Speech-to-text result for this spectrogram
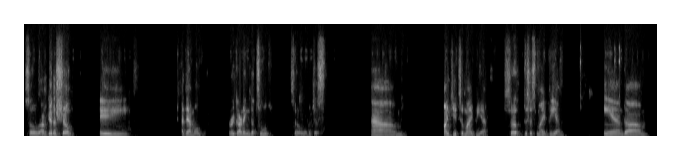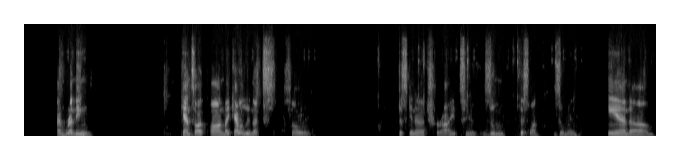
So I'm going to show a, a demo regarding the tool. So let me just um, point you to my VM. So this is my VM, and um, I'm running CanTOT on my Kali Linux. So just gonna try to zoom this one, zoom in, and um,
